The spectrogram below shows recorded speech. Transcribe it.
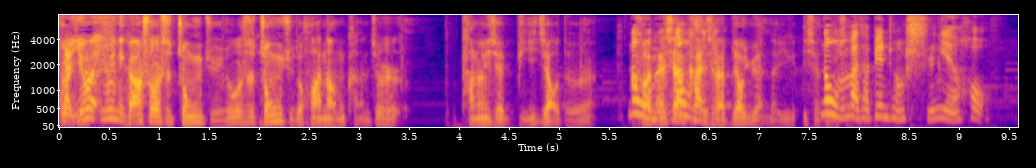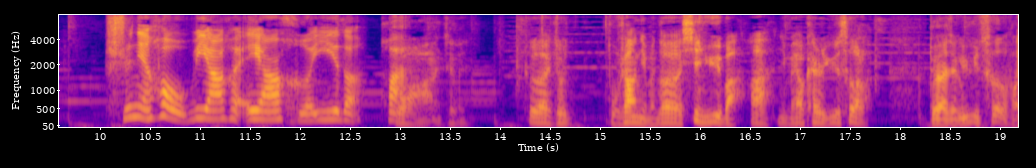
对，因为因为你刚刚说的是中局，如果是中局的话，那我们可能就是谈论一些比较的，那我们可能现在看起来比较远的一一些东西。那我们把它变成十年后，十年后 VR 和 AR 合一的话，哇，这个这就赌上你们的信誉吧啊！你们要开始预测了。对啊，这个预测的话，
